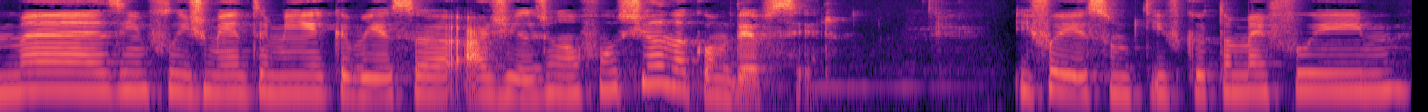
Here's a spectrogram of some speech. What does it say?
mas infelizmente a minha cabeça às vezes não funciona como deve ser. E foi esse o motivo que eu também fui.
